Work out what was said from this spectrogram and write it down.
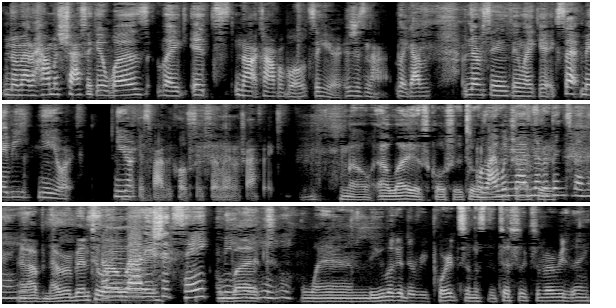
no matter how much traffic it was, like it's not comparable to here. It's just not. Like I've I've never seen anything like it, except maybe New York. New York is probably closer to Atlanta traffic. No, LA is closer to. Well, I wouldn't. I've never been to LA, and I've never been to Somebody LA. Somebody should take me. But when you look at the reports and the statistics of everything,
